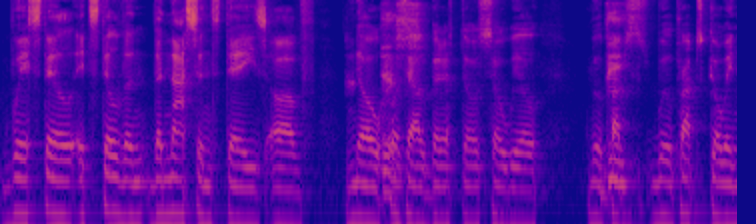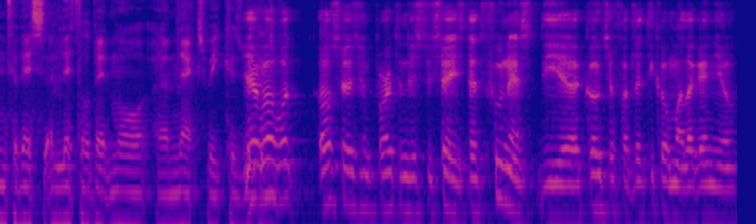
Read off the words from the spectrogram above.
we're still. It's still the the nascent days of no Yes. Jose Alberto. So we'll we'll The- perhaps we'll perhaps go into this a little bit more um, next week because Yeah, well, what also is important is to say is that Funes, the uh, coach of Atletico Malagueño,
